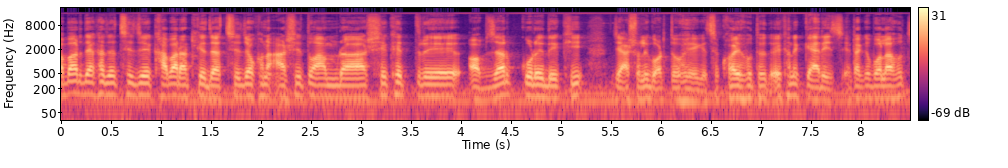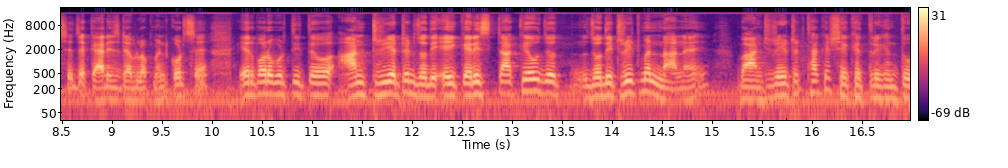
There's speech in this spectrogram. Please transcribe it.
আবার দেখা যাচ্ছে যে খাবার আটকে যাচ্ছে যখন আসে তো আমরা সেক্ষেত্রে অবজার্ভ করে দেখি যে আসলে গর্ত হয়ে গেছে ক্ষয় হতে হতে এখানে ক্যারিজ এটাকে বলা হচ্ছে যে ক্যারিজ ডেভেলপমেন্ট করছে। এর পরবর্তীতেও আনট্রিয়েটেড যদি এই ক্যারিজটাকেও যদি ট্রিটমেন্ট না নেয় বা আনট্রিয়েটেড থাকে সেক্ষেত্রে কিন্তু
